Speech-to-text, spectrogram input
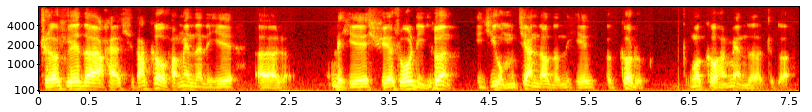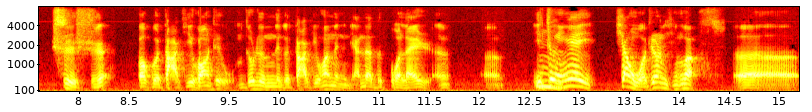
哲学的，还有其他各方面的那些呃那些学说理论，以及我们见到的那些各种中国各方面的这个事实，包括大饥荒，这我们都是那个大饥荒那个年代的过来人，呃，也正因为。像我这种情况，呃，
